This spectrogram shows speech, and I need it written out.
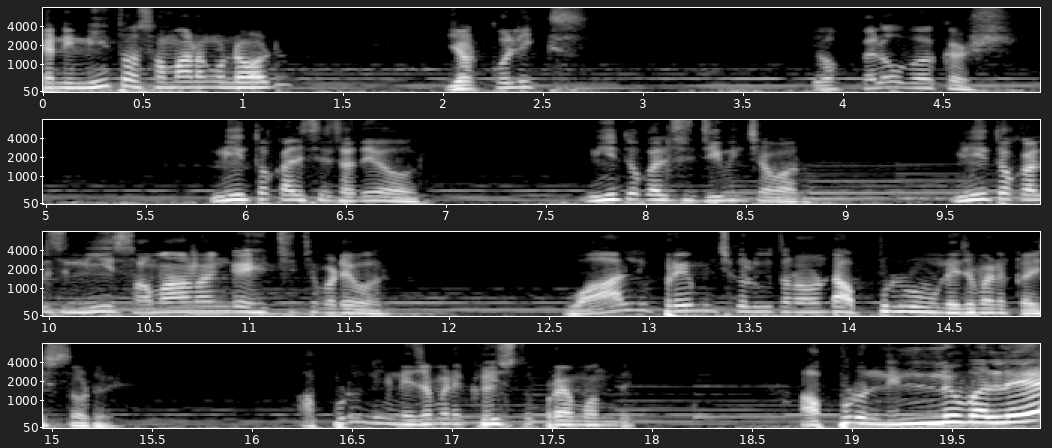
కానీ నీతో సమానంగా ఉన్నవాడు your colleagues your fellow workers నీతో కలిసి చదివేవారు నీతో కలిసి జీవించేవారు నీతో కలిసి నీ సమానంగా హెచ్చించబడేవారు. వాళ్ళని ప్రేమించగలుగుతున్నావు అంటే అప్పుడు నువ్వు నిజమైన క్రైస్తవుడివి. అప్పుడు నీకు నిజమైన క్రీస్తు ప్రేమ ఉంది. అప్పుడు నిన్ను వల్లే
